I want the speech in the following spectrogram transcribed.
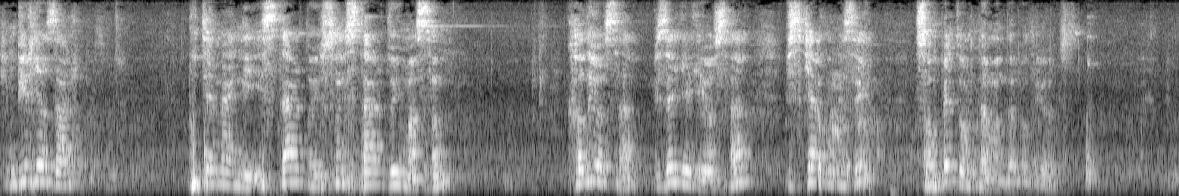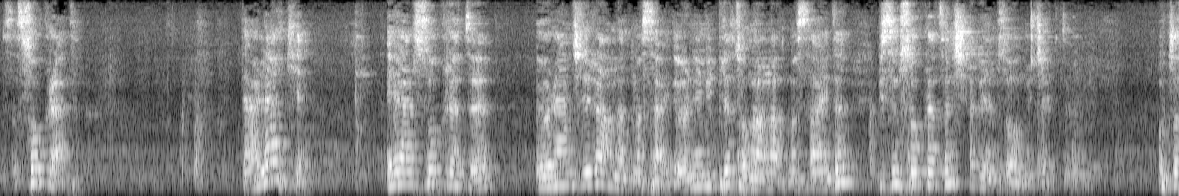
Şimdi bir yazar bu temenniyi ister duysun ister duymasın kalıyorsa, bize geliyorsa biz kendimizi sohbet ortamında buluyoruz. Mesela Sokrat derler ki eğer Sokrat'ı öğrencileri anlatmasaydı, örneğin Platon'u anlatmasaydı bizim Sokrat'tan hiç haberimiz olmayacaktı. Oysa,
